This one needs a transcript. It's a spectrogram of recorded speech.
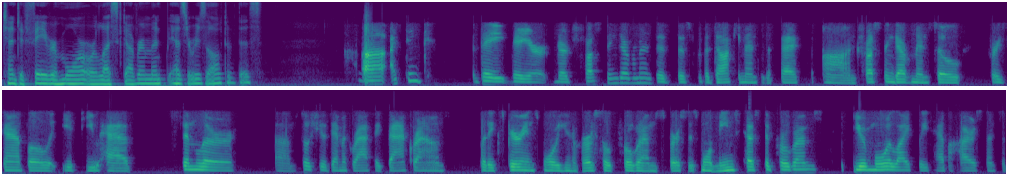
tend to favor more or less government as a result of this? Uh, I think they they are they're trusting government. There's, there's sort of a documented effect on trusting government. So for example, if you have similar um, socio-demographic backgrounds but experience more universal programs versus more means-tested programs, you're more likely to have a higher sense of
